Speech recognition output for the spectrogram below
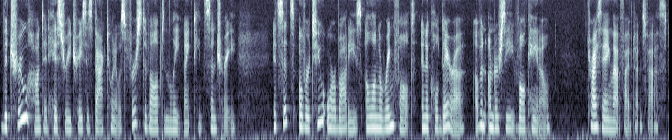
The true haunted history traces back to when it was first developed in the late 19th century. It sits over two ore bodies along a ring fault in a caldera of an undersea volcano. Try saying that five times fast.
